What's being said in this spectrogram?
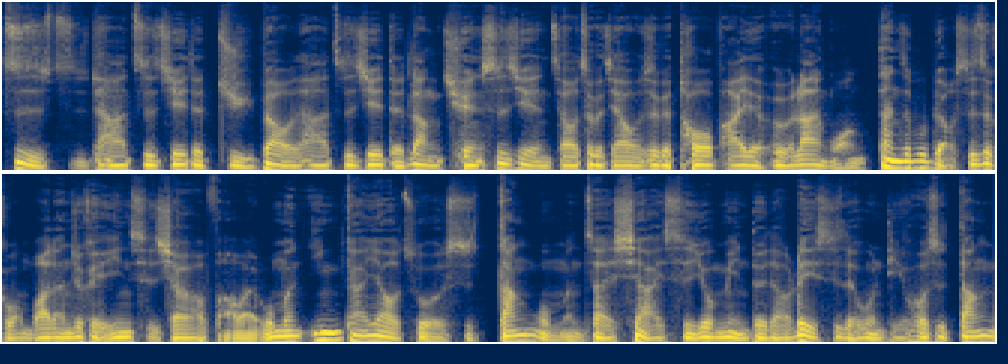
制止他，直接的举报他，直接的让全世界人知道这个家伙是个偷拍的鹅烂王。但这不表示这个王八蛋就可以因此逍遥法外。我们应该要做的是，当我们在下一次又面对到类似的问题，或是当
